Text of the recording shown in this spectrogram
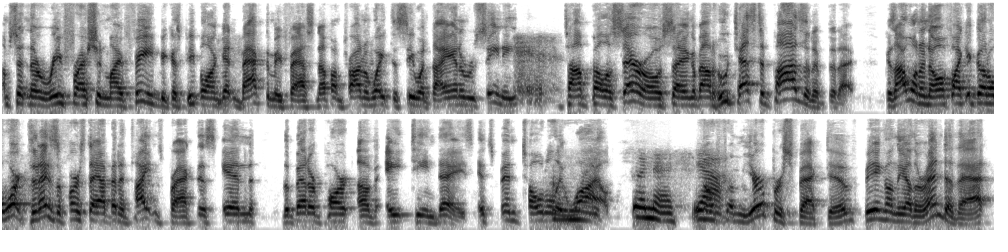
I'm sitting there refreshing my feed because people aren't getting back to me fast enough. I'm trying to wait to see what Dianna Russini, Tom Pelissero is saying about who tested positive today. Because I want to know if I could go to work. Today's the first day I've been in Titans practice in the better part of 18 days. It's been totally oh wild. Goodness, yeah. So from your perspective, being on the other end of that,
